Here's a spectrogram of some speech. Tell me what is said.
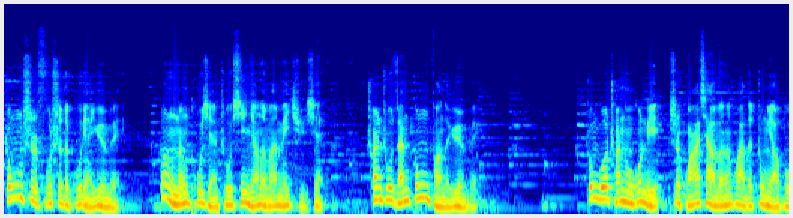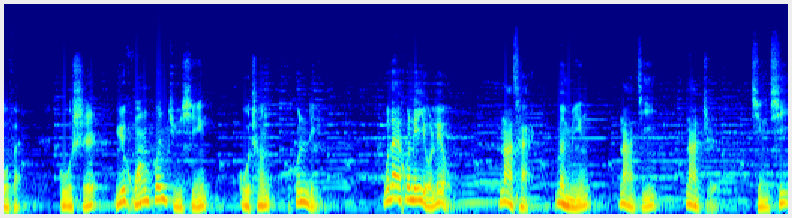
中式服饰的古典韵味，更能凸显出新娘的完美曲线。穿出咱东方的韵味。中国传统婚礼是华夏文化的重要部分，古时于黄昏举行，故称婚礼。古代婚礼有六：纳采、问名、纳吉、纳指、请期、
